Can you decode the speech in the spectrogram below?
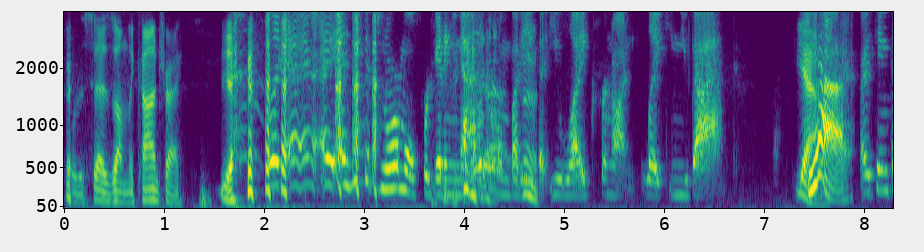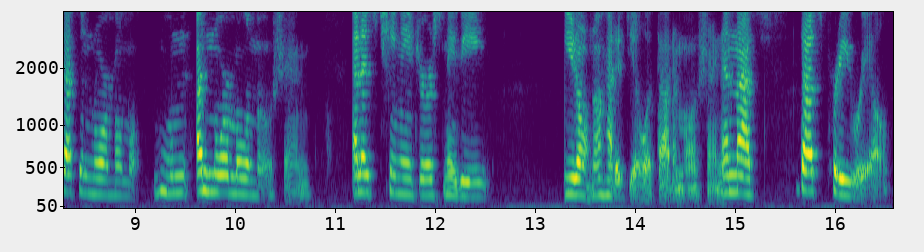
What it says on the contract. Yeah. Like, I, I, I think it's normal for getting mad at somebody that you like for not liking you back. yeah. yeah. I think that's a normal a normal emotion, and as teenagers, maybe you don't know how to deal with that emotion, and that's that's pretty real.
